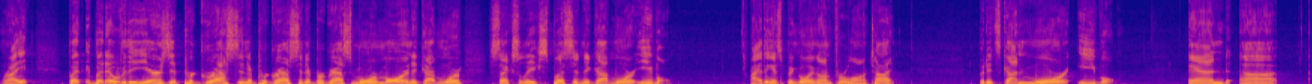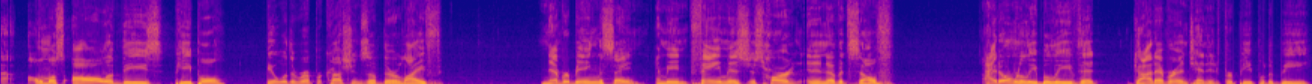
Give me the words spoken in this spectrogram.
right? But but over the years, it progressed and it progressed and it progressed more and more, and it got more sexually explicit and it got more evil. I think it's been going on for a long time, but it's gotten more evil, and uh, almost all of these people deal with the repercussions of their life never being the same. I mean, fame is just hard in and of itself. I don't really believe that God ever intended for people to be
